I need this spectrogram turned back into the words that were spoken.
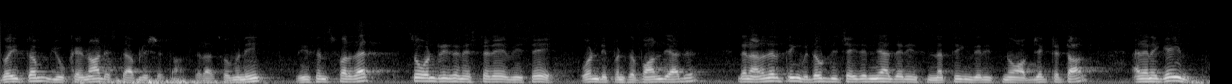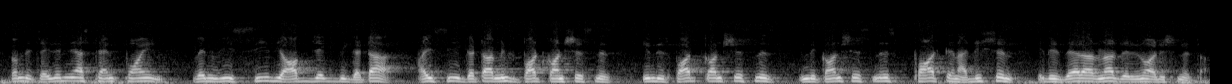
Dvaitam you cannot establish at all. There are so many reasons for that. So one reason yesterday we say one depends upon the other. Then another thing without the Chaitanya there is nothing, there is no object at all. And then again from the Chaitanya standpoint when we see the object, the gata, I see gata means part consciousness. In this part consciousness, in the consciousness part and addition, it is there or not, there is no addition at all.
